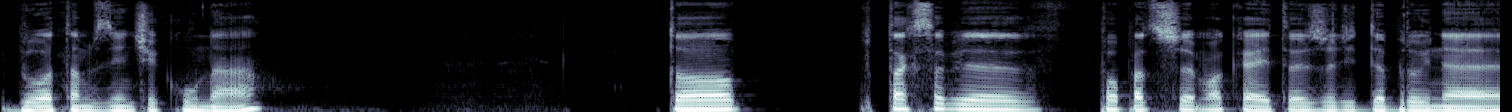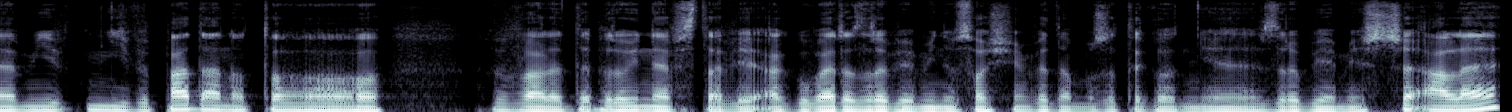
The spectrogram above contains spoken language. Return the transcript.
było tam zdjęcie Kuna, to tak sobie popatrzyłem, ok, to jeżeli De Bruyne mi, mi wypada, no to wywalę De Bruyne, wstawię Aguero, zrobię minus 8, wiadomo, że tego nie zrobiłem jeszcze, ale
